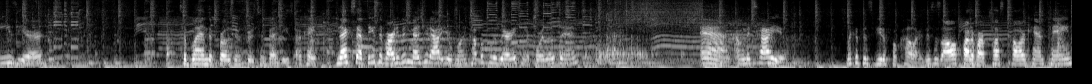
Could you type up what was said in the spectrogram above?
easier to blend the frozen fruits and veggies. Okay, next up, these have already been measured out. Your one cup of blueberries, I'm gonna pour those in. And I'm gonna tell you, look at this beautiful color. This is all part of our Plus Color campaign.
